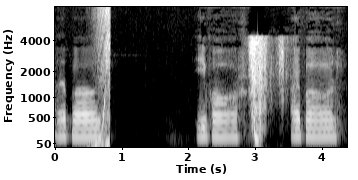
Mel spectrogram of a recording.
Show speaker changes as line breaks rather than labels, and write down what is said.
apple. E for apple.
